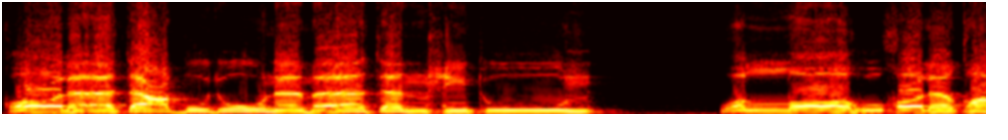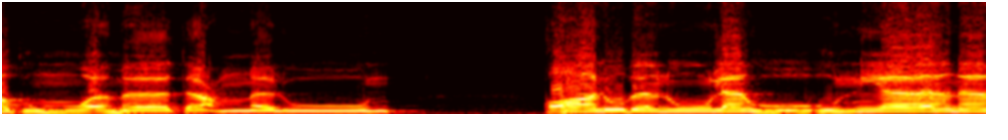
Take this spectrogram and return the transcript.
قال أتعبدون ما تنحتون والله خلقكم وما تعملون قالوا ابنوا له بنيانا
